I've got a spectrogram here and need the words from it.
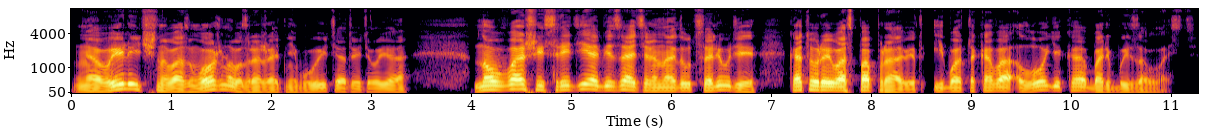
«Вы лично, возможно, возражать не будете», — ответил я. «Но в вашей среде обязательно найдутся люди, которые вас поправят, ибо такова логика борьбы за власть».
